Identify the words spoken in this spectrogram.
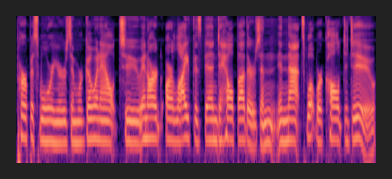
purpose warriors and we're going out to and our our life has been to help others and and that's what we're called to do.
